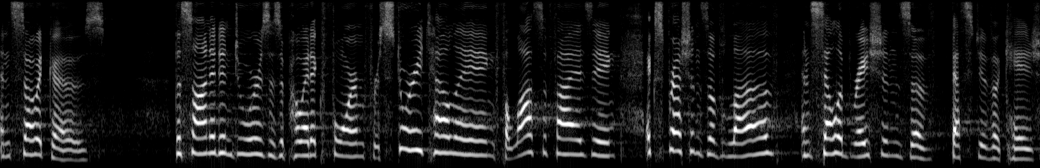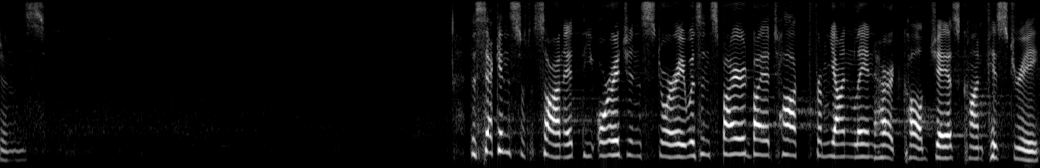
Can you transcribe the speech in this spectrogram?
and so it goes. The sonnet endures as a poetic form for storytelling, philosophizing, expressions of love, and celebrations of festive occasions. The second sonnet, The Origin Story, was inspired by a talk from Jan Lehnardt called JS Conf History,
